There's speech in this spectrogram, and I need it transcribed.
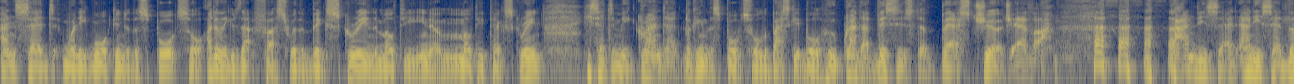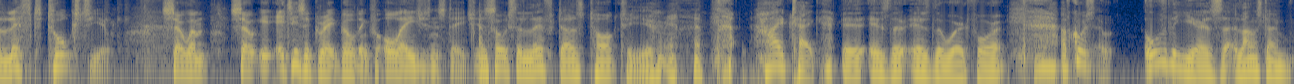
and said when he walked into the sports hall, I don't think he was that fussed with a big screen, the multi, you know, multi-tech screen. He said to me, "Grandad, looking at the sports hall, the basketball hoop, Grandad, this is the best church ever." and he said, and he said, the lift talks to you. So, um, so it, it is a great building for all ages and stages. And folks, the lift does talk to you. High tech is the is the word for it. Of course, over the years, Lansdowne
